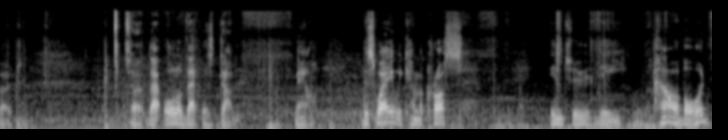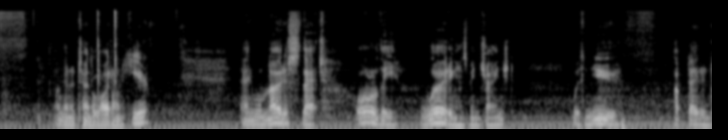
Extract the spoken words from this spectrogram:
boat. So that all of that was done. Now, this way we come across into the power board. I'm going to turn the light on here and we'll notice that all of the wording has been changed with new updated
